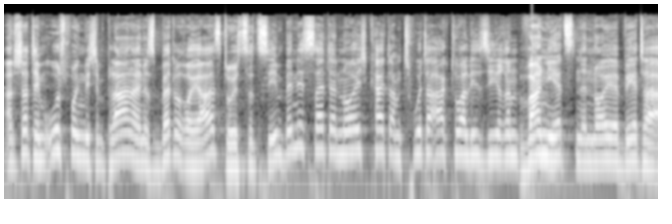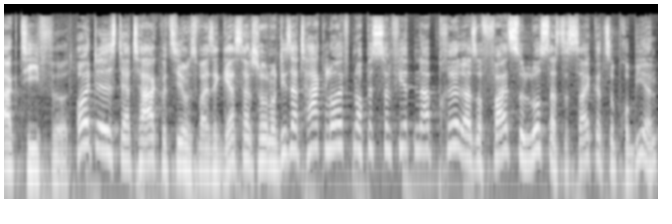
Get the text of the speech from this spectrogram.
anstatt dem ursprünglichen Plan eines Battle Royals durchzuziehen, bin ich seit der Neuigkeit am Twitter aktualisieren, wann jetzt eine neue Beta aktiv wird. Heute ist der Tag, beziehungsweise gestern schon, und dieser Tag läuft noch bis zum 4. April, also falls du Lust hast, das Cycle zu probieren,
